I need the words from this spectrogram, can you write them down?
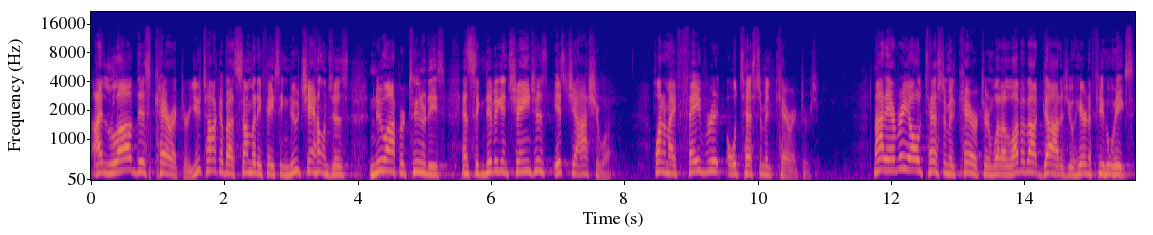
I love this character. You talk about somebody facing new challenges, new opportunities, and significant changes, it's Joshua one of my favorite Old Testament characters. Not every Old Testament character, and what I love about God, as you'll hear in a few weeks,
